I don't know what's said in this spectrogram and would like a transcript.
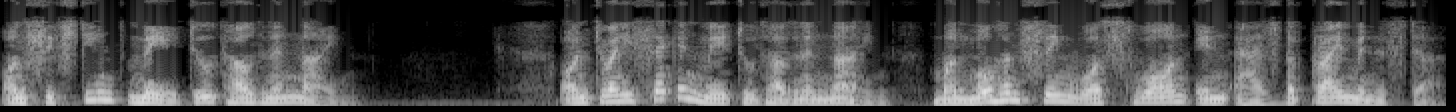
on 16th May 2009. On 22nd May 2009, Manmohan Singh was sworn in as the Prime Minister.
